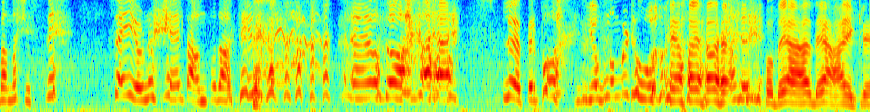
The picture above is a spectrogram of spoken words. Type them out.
bandasjister. Så jeg gjør noe helt annet på dagtid. Eh, og så er jeg løper på jobb nummer to. ja, ja, ja. Og det er, det er egentlig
